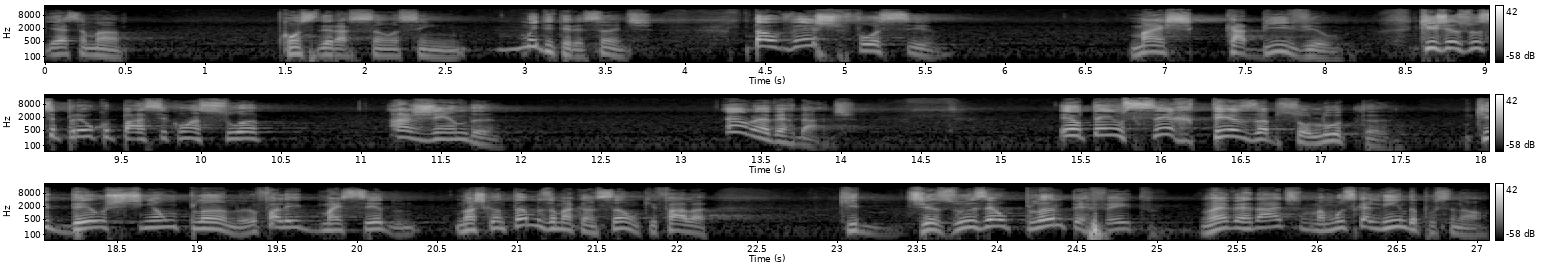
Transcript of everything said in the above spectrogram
e essa é uma consideração assim muito interessante, talvez fosse mais cabível que Jesus se preocupasse com a sua agenda. Não, não é verdade. Eu tenho certeza absoluta que Deus tinha um plano. Eu falei mais cedo, nós cantamos uma canção que fala que Jesus é o plano perfeito, não é verdade? Uma música linda, por sinal.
